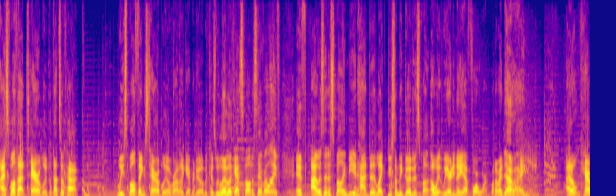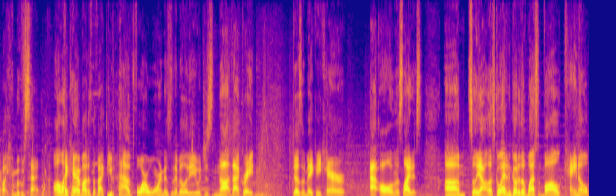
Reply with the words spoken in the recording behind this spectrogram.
I spelled that terribly, but that's okay. We spell things terribly over on the Gamer Duo because we literally can't spell to save our life. If I was in a spelling bee and had to like do something good in a spell, oh wait, we already know you have forewarn. What am I doing? I don't care about your moveset. All I care about is the fact that you have forewarn as an ability, which is not that great and doesn't make me care at all in the slightest. Um, so yeah, let's go ahead and go to the Wela Volcano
